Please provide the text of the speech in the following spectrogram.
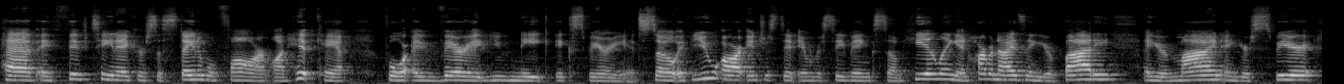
have a 15 acre sustainable farm on Hipcamp for a very unique experience. So, if you are interested in receiving some healing and harmonizing your body and your mind and your spirit,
